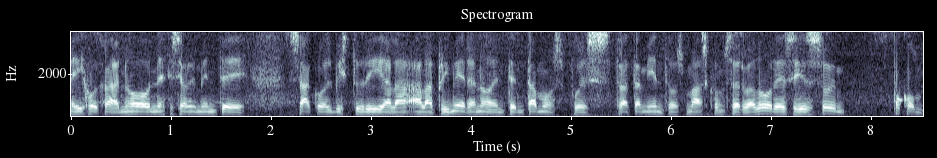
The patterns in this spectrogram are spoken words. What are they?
me dijo que no necesariamente saco el bisturí a la, a la, primera, no, intentamos pues tratamientos más conservadores y eso poco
